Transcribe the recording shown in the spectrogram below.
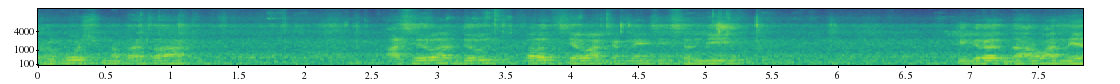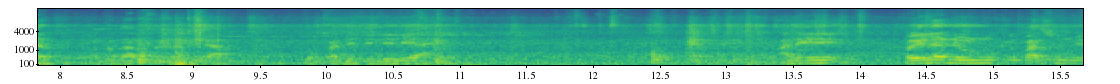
भरघोष मताचा आशीर्वाद देऊन परत सेवा करण्याची संधी तिग्रज दारवा नेर मतदारसंघातल्या लोकांनी दिलेली आहे. आणि पहिल्या निवडणुकीपासून मी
